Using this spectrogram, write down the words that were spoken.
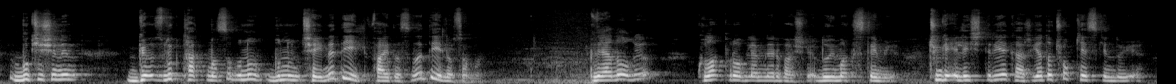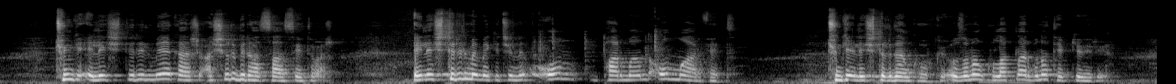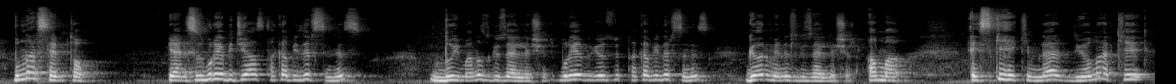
Bu kişinin gözlük takması bunun bunun şeyine değil, faydasına değil o zaman. Veya ne oluyor? Kulak problemleri başlıyor. Duymak istemiyor. Çünkü eleştiriye karşı ya da çok keskin duyuyor. Çünkü eleştirilmeye karşı aşırı bir hassasiyeti var. Eleştirilmemek için 10 parmağında 10 marifet. Çünkü eleştiriden korkuyor. O zaman kulaklar buna tepki veriyor. Bunlar semptom. Yani siz buraya bir cihaz takabilirsiniz. Duymanız güzelleşir. Buraya bir gözlük takabilirsiniz. Görmeniz güzelleşir. Ama eski hekimler diyorlar ki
